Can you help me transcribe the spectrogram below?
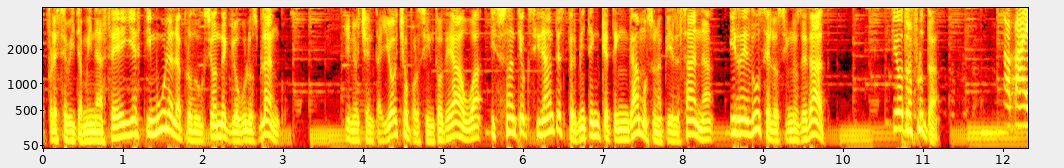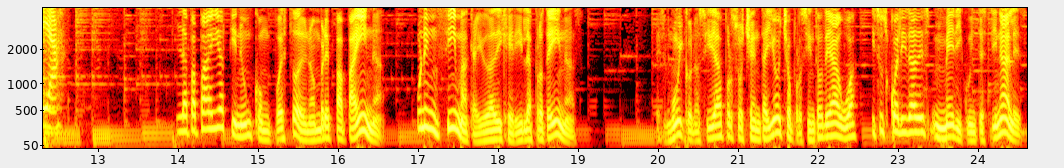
Ofrece vitamina C y estimula la producción de glóbulos blancos. Tiene 88% de agua y sus antioxidantes permiten que tengamos una piel sana y reduce los signos de edad. ¿Qué otra fruta? papaya, La papaya tiene un compuesto de nombre papaína, una enzima que ayuda a digerir las proteínas. Es muy conocida por su 88% de agua y sus cualidades médico-intestinales,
